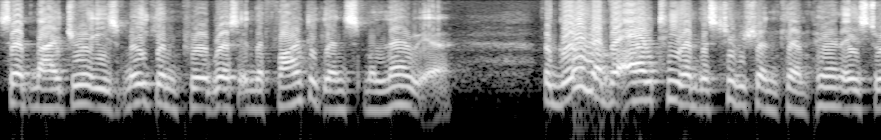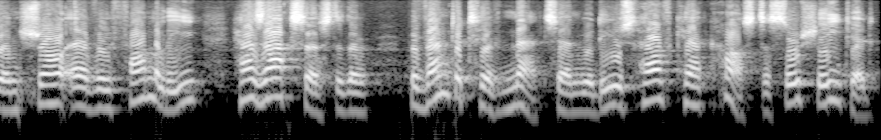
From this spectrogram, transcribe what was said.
said Nigeria is making progress in the fight against malaria. The goal of the ITN distribution campaign is to ensure every family has access to the preventative nets and reduce healthcare costs associated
